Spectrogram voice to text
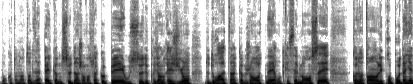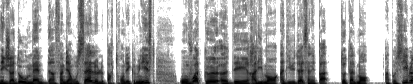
Bon, quand on entend des appels comme ceux d'un Jean-François Copé ou ceux de présidents de région de droite, hein, comme Jean Rotner ou Christelle Morancet, quand on entend les propos d'un Yannick Jadot ou même d'un Fabien Roussel, le patron des communistes, on voit que euh, des ralliements individuels, ça n'est pas totalement impossible.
